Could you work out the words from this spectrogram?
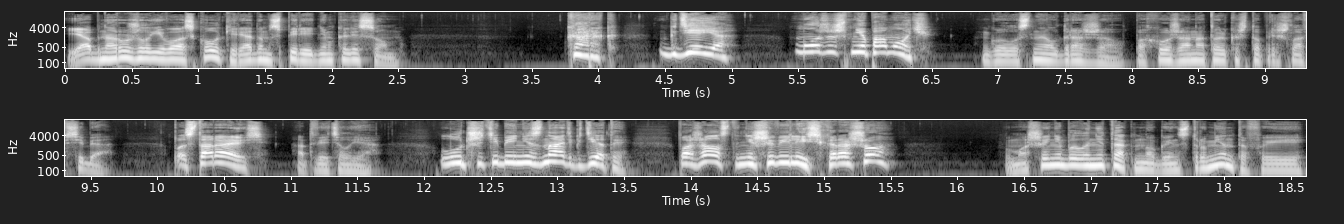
Я обнаружил его осколки рядом с передним колесом. «Карак, где я? Можешь мне помочь?» Голос Нелл дрожал. Похоже, она только что пришла в себя. «Постараюсь», — ответил я. «Лучше тебе не знать, где ты. Пожалуйста, не шевелись, хорошо?» В машине было не так много инструментов, и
